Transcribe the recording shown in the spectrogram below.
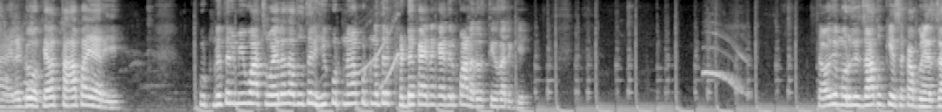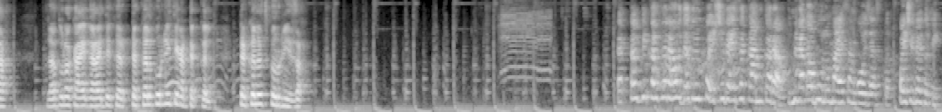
अरे डोक्याला ताप आहे यार ही. कुठनं तरी मी वाचवायला जातो तर ही कुठनं ना कुठनं तरी खड्ड काय ना काहीतरी पाडत असते सारखी. जाऊ दे मरू दे जा तू केस कापून या जा. जा तुला काय करायचं ते कर. टक्कल करून येते का टक्कल? टक्कलच करून ये जा. टक्कल पिकलचं राहू द्या तुम्ही पैसे द्यायचं काम करा. तुम्ही नका बोलू मला सांगू जास्त. पैसे द्या तुम्ही.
